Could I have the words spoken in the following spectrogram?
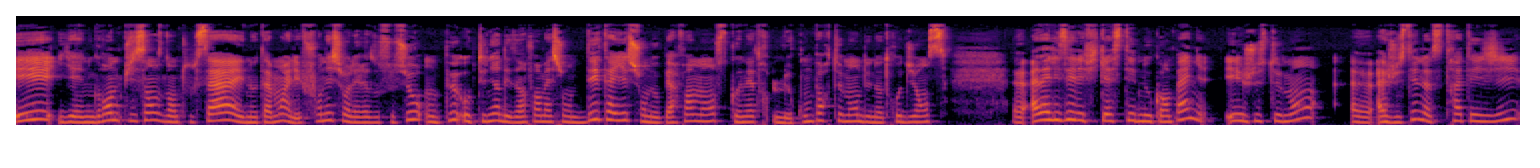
Et il y a une grande puissance dans tout ça, et notamment elle est fournie sur les réseaux sociaux. On peut obtenir des informations détaillées sur nos performances, connaître le comportement de notre audience, euh, analyser l'efficacité de nos campagnes et justement euh, ajuster notre stratégie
